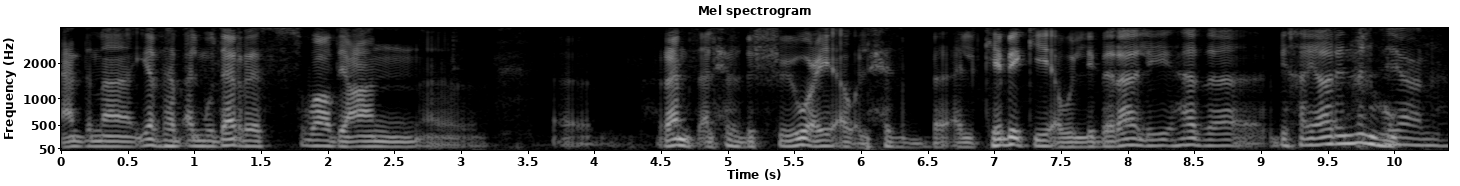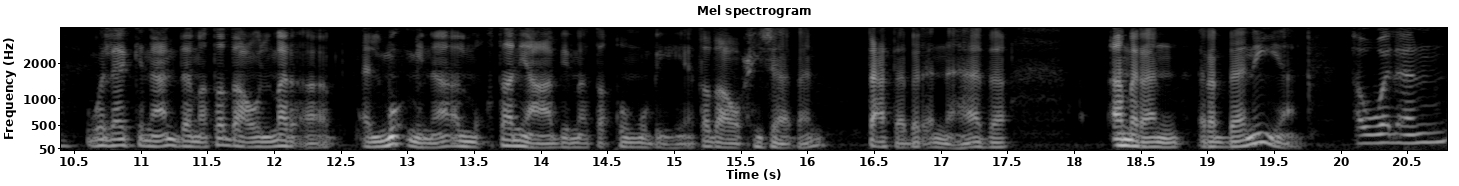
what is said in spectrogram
عندما يذهب المدرس واضعا آه، آه، رمز الحزب الشيوعي أو الحزب الكيبيكي أو الليبرالي هذا بخيار منه. ولكن عندما تضع المرأة المؤمنة المقتنعة بما تقوم به تضع حجابا تعتبر أن هذا أمرا ربانيا. اولا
